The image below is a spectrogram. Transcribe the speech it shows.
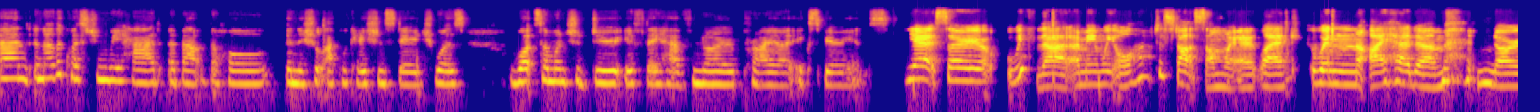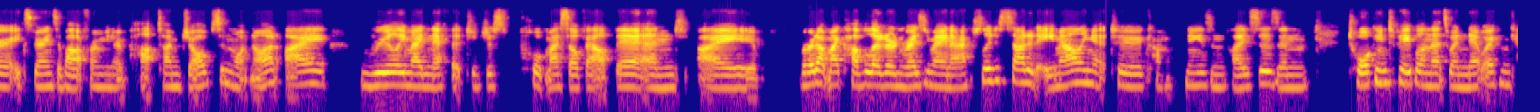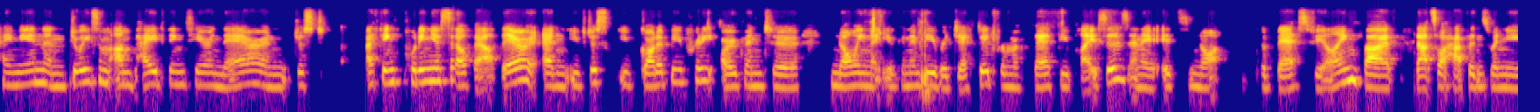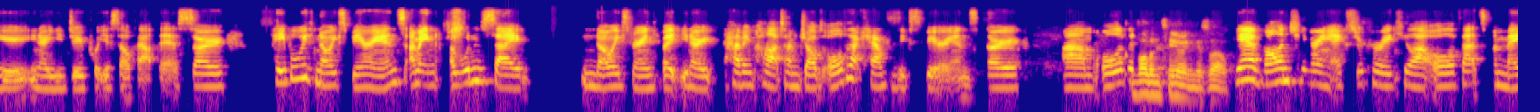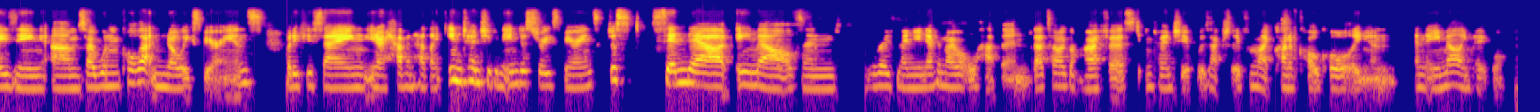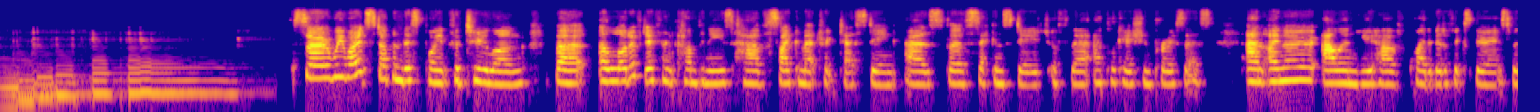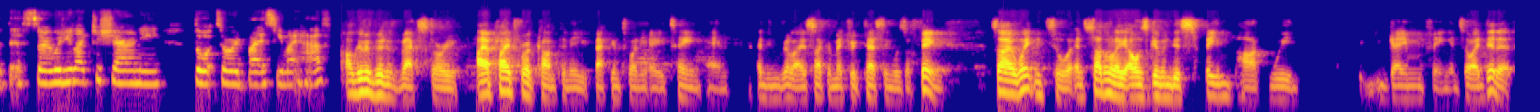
And another question we had about the whole initial application stage was what someone should do if they have no prior experience. Yeah, so with that, I mean, we all have to start somewhere. Like when I had um, no experience apart from, you know, part time jobs and whatnot, I really made an effort to just put myself out there and I wrote up my cover letter and resume and I actually just started emailing it to companies and places and talking to people and that's when networking came in and doing some unpaid things here and there and just I think putting yourself out there and you've just you've got to be pretty open to knowing that you're going to be rejected from a fair few places and it, it's not the best feeling but that's what happens when you you know you do put yourself out there. So people with no experience i mean i wouldn't say no experience but you know having part-time jobs all of that counts as experience. So um, all of the volunteering as well. Yeah, volunteering, extracurricular, all of that's amazing. Um, so I wouldn't call that no experience. But if you're saying, you know, haven't had like internship and industry experience, just send out emails and resume. You never know what will happen. That's how I got my first internship was actually from like kind of cold calling and and emailing people. So we won't stop on this point for too long, but a lot of different companies have psychometric testing as the second stage of their application process. And I know, Alan, you have quite a bit of experience with this. So would you like to share any thoughts or advice you might have? I'll give a bit of backstory. I applied for a company back in 2018 and I didn't realize psychometric testing was a thing. So I went into it and suddenly I was given this theme park weed game thing. And so I did it.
